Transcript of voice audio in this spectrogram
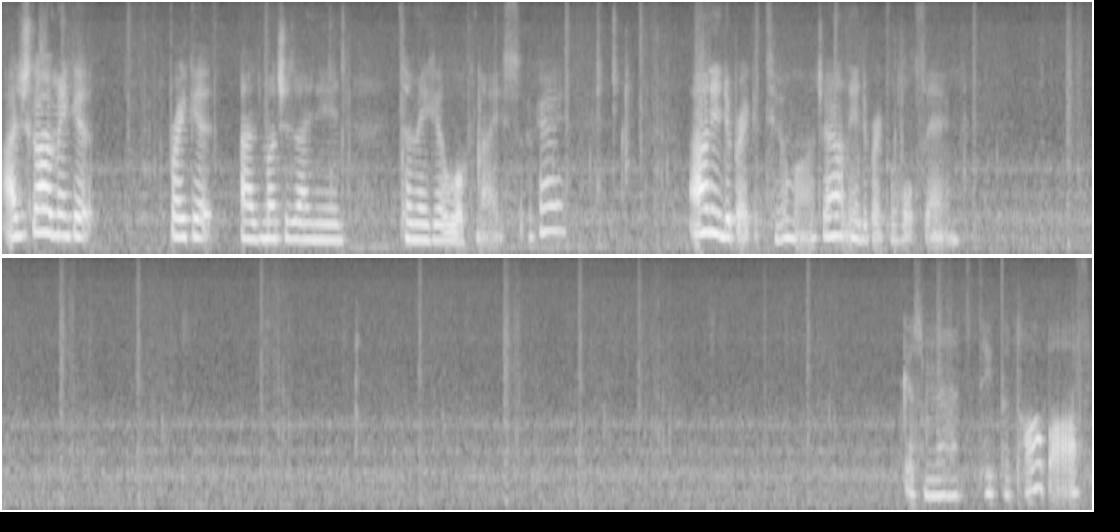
I just gotta make it break it as much as I need to make it look nice, okay? I don't need to break it too much. I don't need to break the whole thing. Guess I'm gonna have to take the top off.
